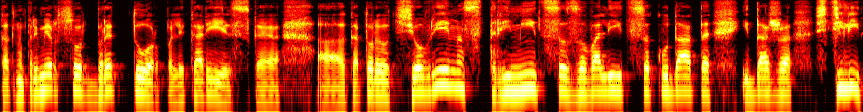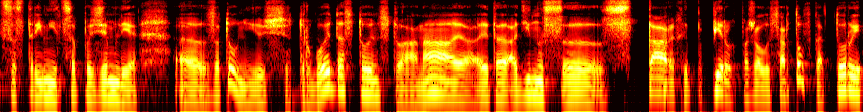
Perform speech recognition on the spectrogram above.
как, например, сорт Бретторп или Карельская, э, которая вот все время стремится завалиться куда-то и даже стелиться стремится по земле. Э, зато у нее есть другое достоинство. Она э, это один из э, старых и первых, пожалуй, сортов, который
